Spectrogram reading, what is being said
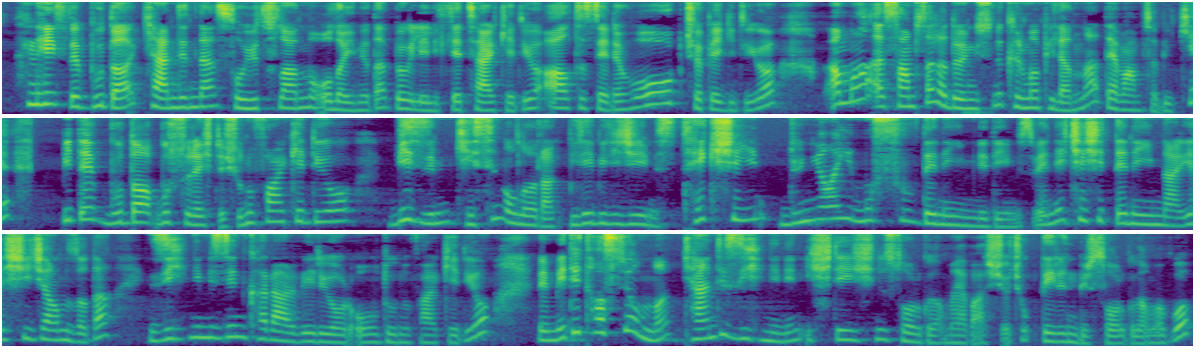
Neyse bu da kendinden soyutlanma olayını da böylelikle terk ediyor. 6 sene hop çöpe gidiyor. Ama e, samsara döngüsünü kırma planına devam tabii ki. Bir de bu da bu süreçte şunu fark ediyor bizim kesin olarak bilebileceğimiz tek şeyin dünyayı nasıl deneyimlediğimiz ve ne çeşit deneyimler yaşayacağımıza da zihnimizin karar veriyor olduğunu fark ediyor ve meditasyonla kendi zihninin işleyişini sorgulamaya başlıyor. Çok derin bir sorgulama bu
